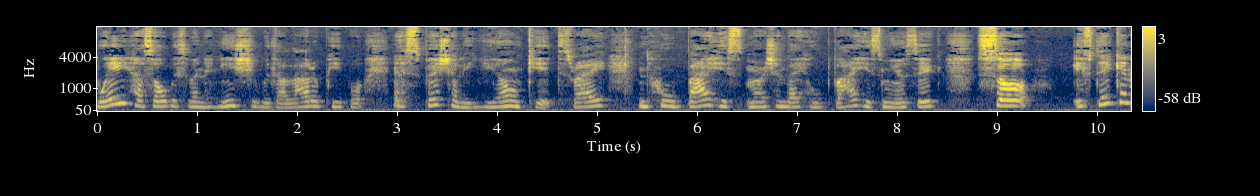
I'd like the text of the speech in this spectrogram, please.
Weight has always been an issue with a lot of people, especially young kids, right? And Who buy his merchandise, who buy his music. So if they can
